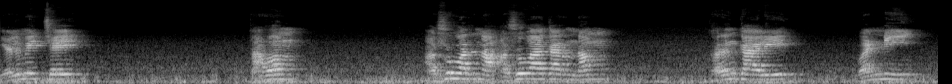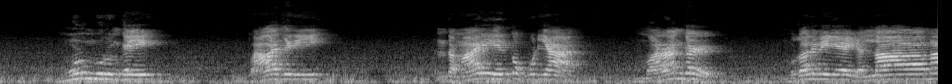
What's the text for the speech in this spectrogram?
எலுமிச்சை தவம் அசுவர்ண அசுவகர்ணம் கருங்காலி வன்னி முழுமுருங்கை பாதிரி இந்த மாதிரி இருக்கக்கூடிய மரங்கள் முதலவையை எல்லாமா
